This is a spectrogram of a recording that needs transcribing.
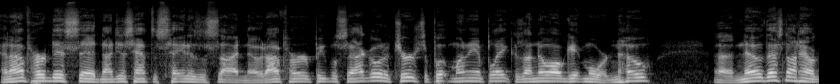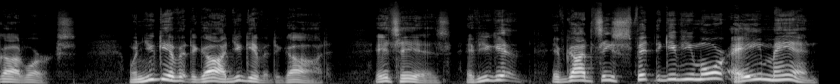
and I've heard this said, and I just have to say it as a side note. I've heard people say, I go to church to put money in plate because I know I'll get more. No, uh, no, that's not how God works. When you give it to God, you give it to God. It's His. If you get, if God sees fit to give you more, Amen.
